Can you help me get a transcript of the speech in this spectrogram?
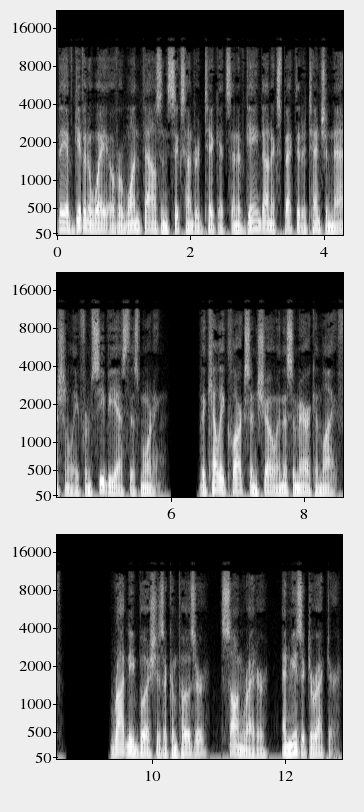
They have given away over 1,600 tickets and have gained unexpected attention nationally from CBS this morning. The Kelly Clarkson Show in This American Life. Rodney Bush is a composer, songwriter, and music director.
